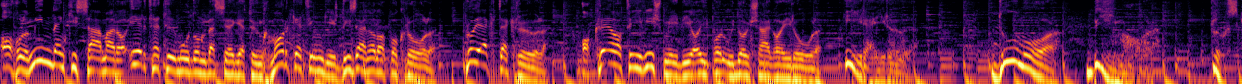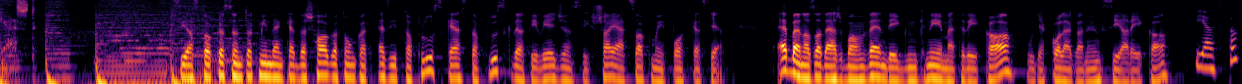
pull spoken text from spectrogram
ahol mindenki számára érthető módon beszélgetünk marketing és design alapokról, projektekről, a kreatív és médiaipar újdonságairól, híreiről. Do more, be more. Pluscast. Sziasztok, köszöntök minden kedves hallgatónkat, ez itt a Pluscast, a Plus Creative Agency saját szakmai podcastje. Ebben az adásban vendégünk Német Réka, ugye kolléganőnk, szia Réka. Sziasztok!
